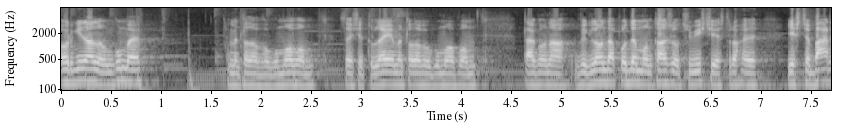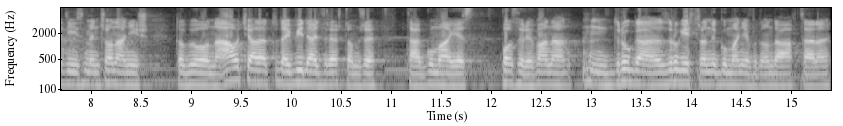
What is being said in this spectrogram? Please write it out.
oryginalną gumę, metalowo-gumową, w sensie tuleję metalowo-gumową. Tak ona wygląda po demontażu. Oczywiście jest trochę jeszcze bardziej zmęczona niż to było na aucie, ale tutaj widać zresztą, że ta guma jest pozrywana. Druga, z drugiej strony guma nie wyglądała wcale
